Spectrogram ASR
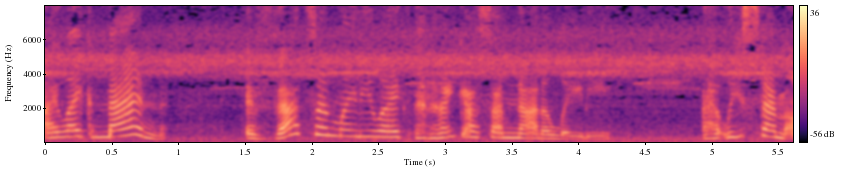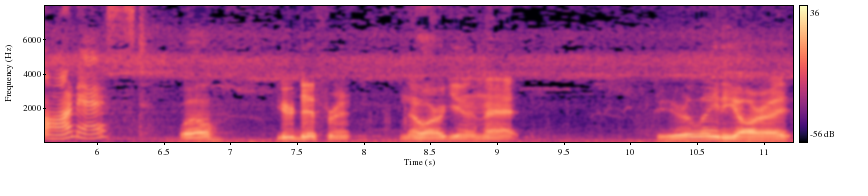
I like men. If that's unladylike, then I guess I'm not a lady. At least I'm honest. Well, you're different. No arguing that. You're a lady, all right.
